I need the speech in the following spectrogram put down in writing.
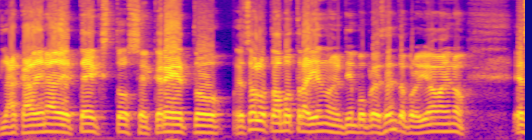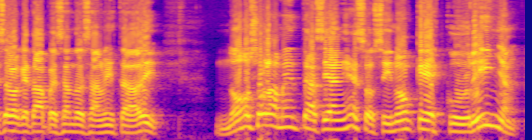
la cadena de texto secreto, eso lo estamos trayendo en el tiempo presente, pero yo imagino, eso es lo que estaba pensando el salmista David. No solamente hacían eso, sino que escudriñan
